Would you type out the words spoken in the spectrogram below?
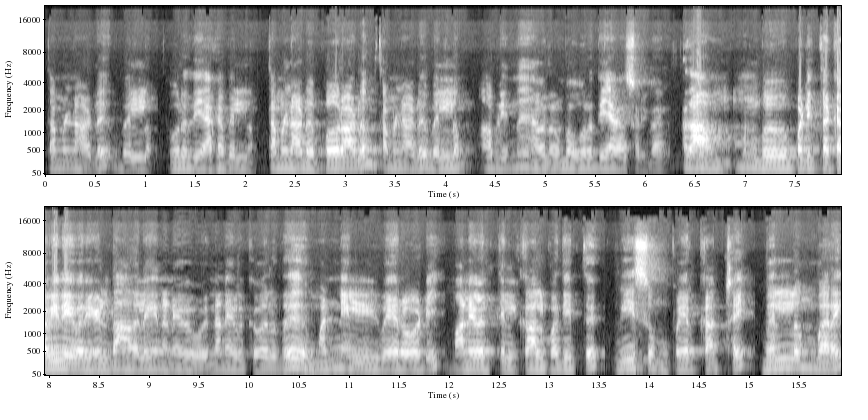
தமிழ்நாடு வெல்லும் உறுதியாக வெல்லும். தமிழ்நாடு போராடும் தமிழ்நாடு வெல்லும் அப்படின்னு அவர் ரொம்ப உறுதியாக சொல்றாரு. அதான் முன்பு படித்த கவிதை வரிகள் தான் அதுலயும் நினைவு நினைவுக்கு வருது. மண்ணில் வேரோடி மாநிலத்தில் கால் பதித்து வீசும் புயற்காற்றை வெல்லும் வரை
